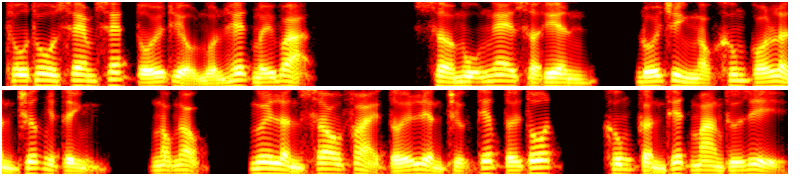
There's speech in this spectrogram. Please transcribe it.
thô thô xem xét tối thiểu muốn hết mấy vạn. Sở mụ nghe sở thiên, đối trình ngọc không có lần trước nhiệt tình, ngọc ngọc, ngươi lần sau phải tới liền trực tiếp tới tốt, không cần thiết mang thứ gì.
